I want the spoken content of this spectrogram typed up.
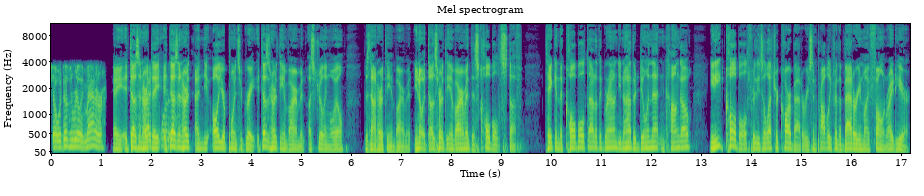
so it doesn't really matter. Hey, it doesn't hurt the. It doesn't hurt, and all your points are great. It doesn't hurt the environment. Us drilling oil does not hurt the environment. You know, it does hurt the environment. This cobalt stuff, taking the cobalt out of the ground. You know how they're doing that in Congo you need cobalt for these electric car batteries and probably for the battery in my phone right here.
